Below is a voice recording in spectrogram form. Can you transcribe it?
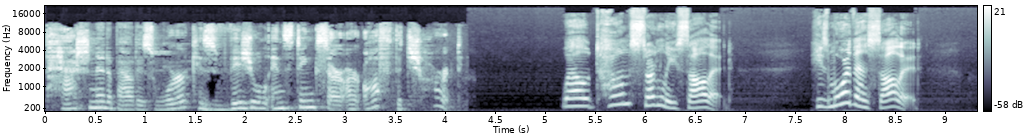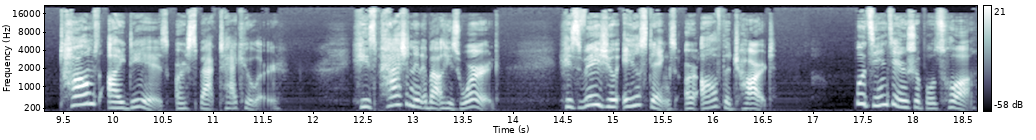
passionate about his work. His visual instincts are, are off the chart. Well, Tom's certainly solid. He's more than solid. Tom's ideas are spectacular. He's passionate about his work. His visual instincts are off the chart. 不仅仅是不错，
